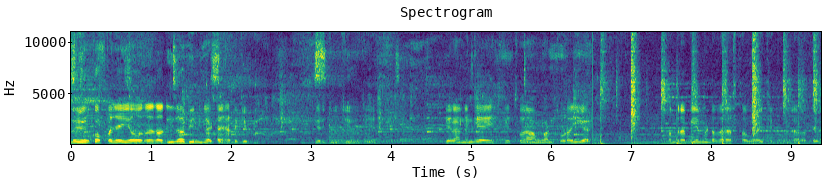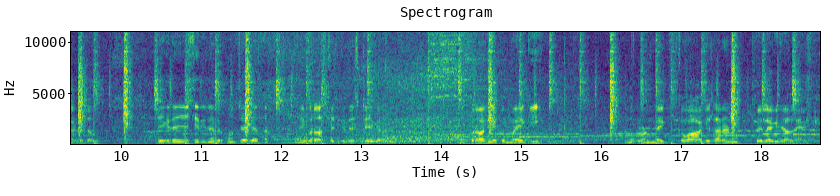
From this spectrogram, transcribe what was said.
ਨੂਰ ਘੁੱਪ ਜਾਈ ਆ, ਉਹਦੇ ਤਾਂ ਦੀਂਦਾ ਵੀ ਨਹੀਂ ਲਾਈਟਾਂ ਛੱਡ ਕੇ ਵੀ ਜਿਹੜੀ ਦੂਜੀ ਆਉਂਦੀ ਆ। ਤੇਰਾ ਲੰਘਿਆ ਇਹ ਇੱਥੋਂ ਆਰਾਮਬਨ ਥੋੜਾ ਜਿਹਾ। ਆ 15-20 ਮਿੰਟ ਦਾ ਰਸਤਾ ਹੋਊਗਾ ਇੱਥੇ ਨੂੰ ਮੇਰਾ ਅੱਧੇ ਘੰਟੇ ਦਾ ਹੋਊ ਦੇਖਦੇ ਹਾਂ ਜੇ ਸ਼੍ਰੀਨਗਰ ਪਹੁੰਚਿਆ ਗਿਆ ਤਾਂ ਨਹੀਂ ਫਿਰ ਰਸਤੇ 'ਚ ਕਿਤੇ ਸਟੇ ਕਰਾਂਗੇ। ਹੁਣ ਕਰਾ ਲਈ ਇੱਕ ਮੈਗੀ ਹੁਣ ਫਿਰ ਮੈਗੀ ਕਵਾ ਕੇ ਸਾਰਿਆਂ ਨੂੰ ਫਿਰ ਲੈ ਕੇ ਚੱਲਦੇ ਆਂਗੇ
